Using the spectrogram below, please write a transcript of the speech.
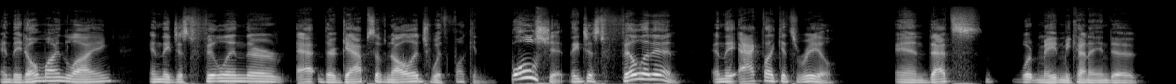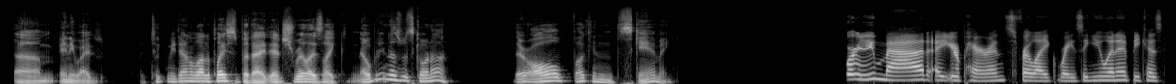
and they don't mind lying and they just fill in their at their gaps of knowledge with fucking bullshit. They just fill it in and they act like it's real. And that's what made me kind of into um anyway, it took me down a lot of places, but I, I just realized like nobody knows what's going on. They're all fucking scamming. Were you mad at your parents for like raising you in it? Because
